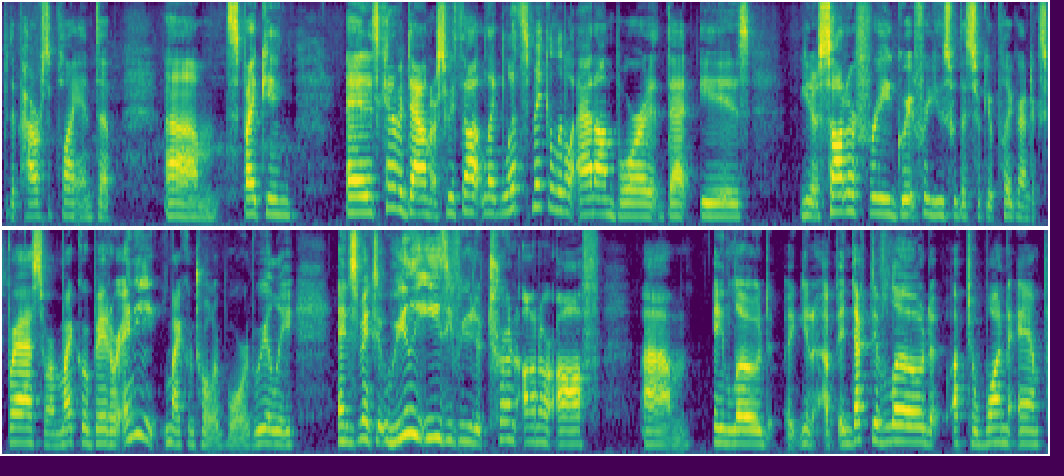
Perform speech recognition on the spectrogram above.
the power supply ends up um, spiking. and it's kind of a downer. So we thought, like, let's make a little add-on board that is, you know, solder-free, great for use with a Circuit Playground Express or a microbit or any microcontroller board, really, and just makes it really easy for you to turn on or off um, a load, you know, inductive load up to one amp,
